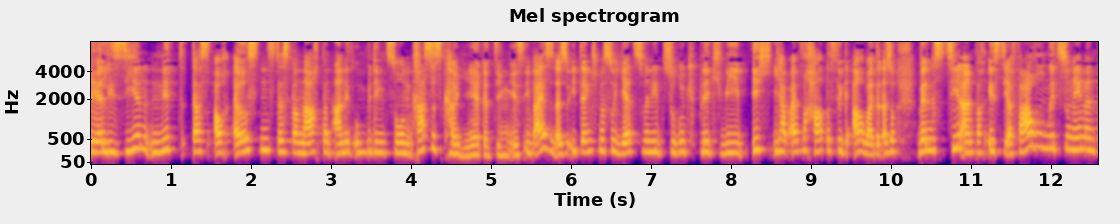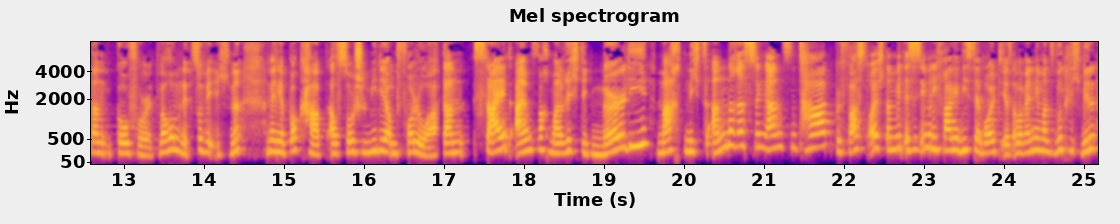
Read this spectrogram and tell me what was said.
realisieren nicht, dass auch erstens das danach dann auch nicht unbedingt so ein krasses Karriereding ist. Ich weiß nicht, also ich denke mir so jetzt, wenn ich zurückblicke, wie ich, ich habe einfach hart dafür gearbeitet. Also wenn das Ziel einfach ist, die Erfahrung mitzunehmen, dann go for it. Warum nicht? So wie ich. Ne? Wenn ihr Bock habt auf Social Media und Follower, dann seid einfach mal richtig nerdy, macht nichts anderes den ganzen Tag, befasst euch damit. Es ist immer die Frage, wie sehr wollt ihr es. Aber wenn jemand es wirklich will,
